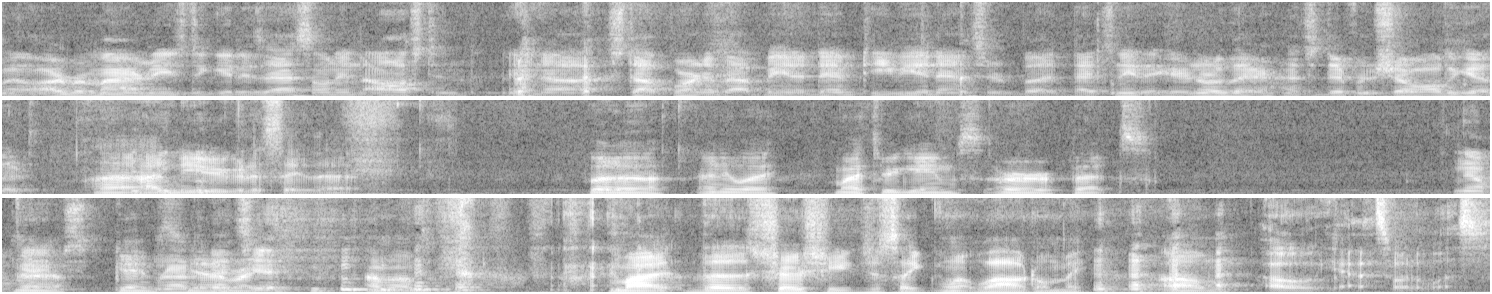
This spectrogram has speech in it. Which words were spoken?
Well, Urban Meyer needs to get his ass on into Austin and uh, stop worrying about being a damn TV announcer. But that's neither here nor there. That's a different show altogether. I, I knew you were going to say that. But uh, anyway, my three games or bets. No Yeah, games. games, We're not yeah, right. I'm, I'm, my the show sheet just like went wild on me. Um, Oh yeah, that's what it was.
